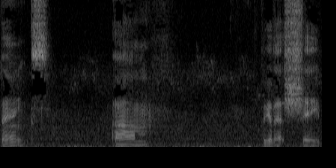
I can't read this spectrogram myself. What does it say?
Thanks. Um, Look at that shape.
